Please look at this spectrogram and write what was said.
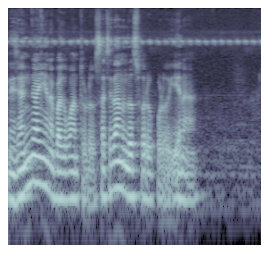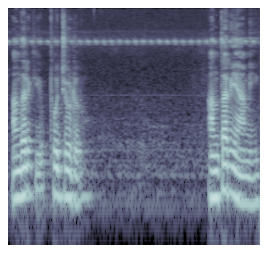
నిజంగా ఈయన భగవంతుడు సచిదానంద స్వరూపుడు ఈయన అందరికీ పూజ్యుడు అంతర్యామి.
